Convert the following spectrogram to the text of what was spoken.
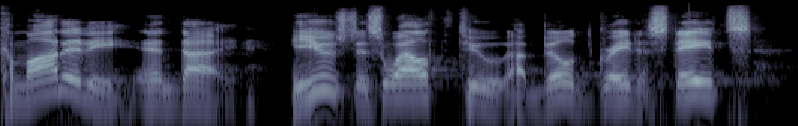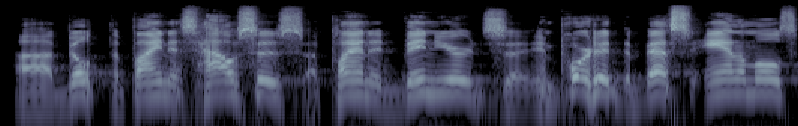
commodity? And uh, he used his wealth to uh, build great estates, uh, built the finest houses, uh, planted vineyards, imported the best animals.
